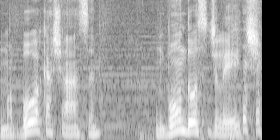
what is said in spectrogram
uma boa cachaça, um bom doce de leite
